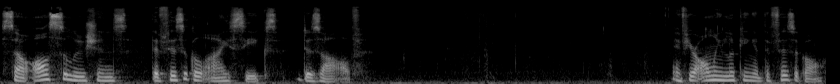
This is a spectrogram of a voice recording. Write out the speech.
So all solutions the physical eye seeks dissolve. If you're only looking at the physical,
